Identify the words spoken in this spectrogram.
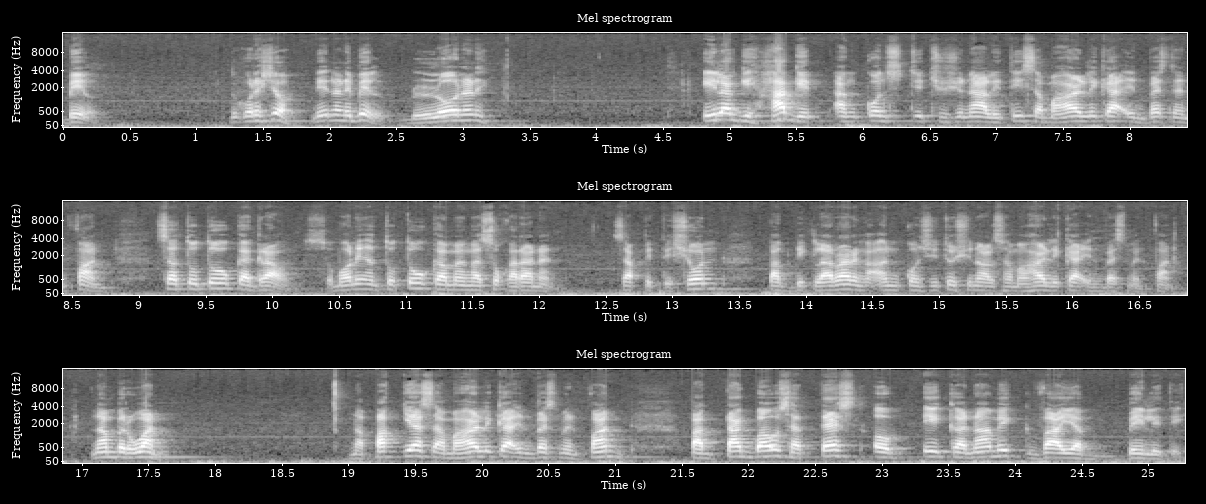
Bill. Dukoresyo, di na ni Bill. Blow na ni. Ilang gihagit ang constitutionality sa Maharlika Investment Fund sa tuto ka grounds. So, ang tuto ka mga sukaranan sa petisyon pagdeklarar nga unconstitutional sa Maharlika Investment Fund. Number one, napakya sa Maharlika Investment Fund pagtagbaw sa test of economic viability.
